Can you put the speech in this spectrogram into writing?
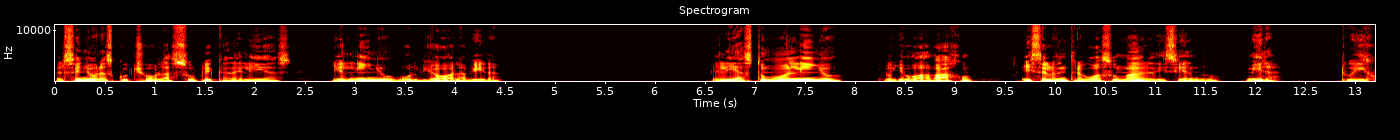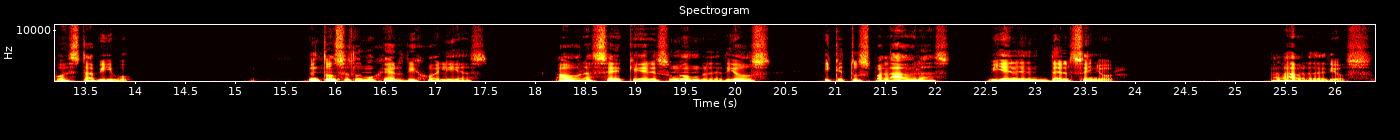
El Señor escuchó la súplica de Elías y el niño volvió a la vida. Elías tomó al niño, lo llevó abajo y se lo entregó a su madre diciendo, Mira, tu hijo está vivo. Entonces la mujer dijo a Elías, Ahora sé que eres un hombre de Dios y que tus palabras vienen del Señor. Palabra de Dios.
